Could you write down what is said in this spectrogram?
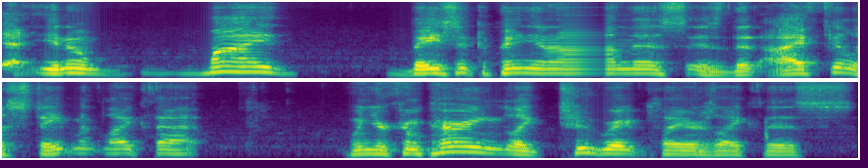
Yeah, you know, my basic opinion on this is that I feel a statement like that when you're comparing like two great players like this,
